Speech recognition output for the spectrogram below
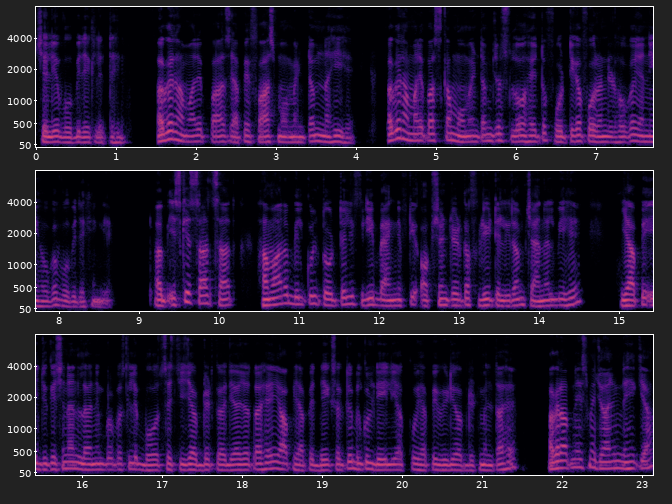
चलिए वो भी देख लेते हैं। अगर हमारे पास यहाँ पे फास्ट मोमेंटम नहीं है, अगर हमारे पास का मोमेंटम जो स्लो है तो 40 का 400 होगा या नहीं होगा, वो भी देखेंगे। अब इसके साथ साथ हमारा बिल्कुल totally free bank Nifty option trade का फ्री टेलीग्राम चैनल भी है। यहाँ पे एजुकेशन एंड लर्निंग पर्पज़ के लिए बहुत से चीज़ें अपडेट कर दिया जाता है। आप यहाँ पे देख सकते हो, बिल्कुल डेली आपको यहाँ पे वीडियो अपडेट मिलता है। अगर आपने इसमें ज्वाइनिंग नहीं किया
